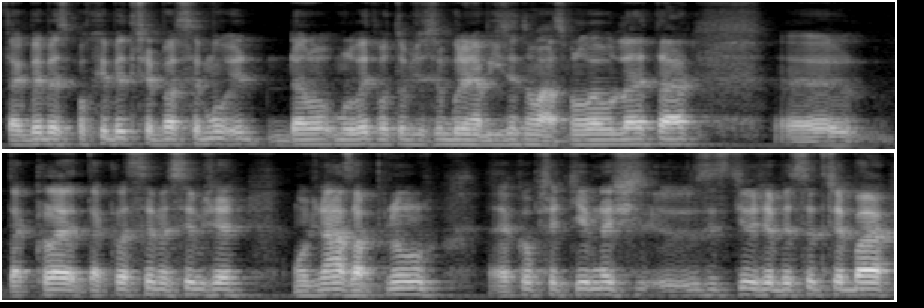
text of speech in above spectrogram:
tak by bez pochyby třeba se mu i dalo mluvit o tom, že se mu bude nabízet nová smlouva od léta. E, takhle, takhle si myslím, že možná zapnul jako předtím, než zjistil, že by se třeba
